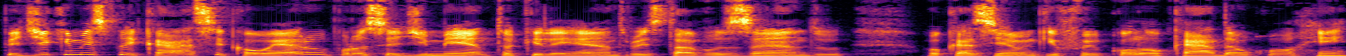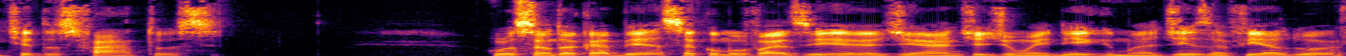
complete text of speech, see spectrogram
pedi que me explicasse qual era o procedimento que Leandro estava usando, ocasião em que fui colocada ao corrente dos fatos. Coçando a cabeça como fazia diante de um enigma desafiador,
